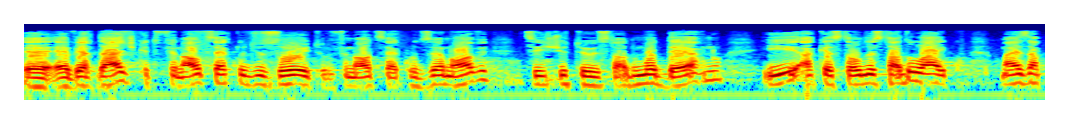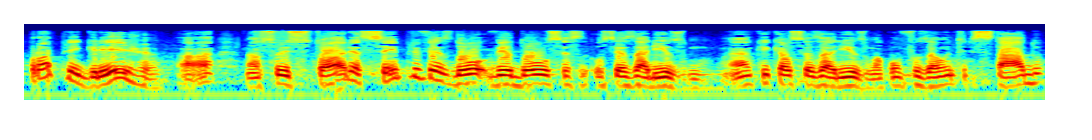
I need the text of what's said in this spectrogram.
é, é, verdade que no final do século XVIII, no final do século XIX, se instituiu o Estado moderno e a questão do Estado laico. Mas a própria Igreja, ah, na sua história, sempre vedou, vedou o cesarismo. Né? O que é o cesarismo? A confusão entre Estado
